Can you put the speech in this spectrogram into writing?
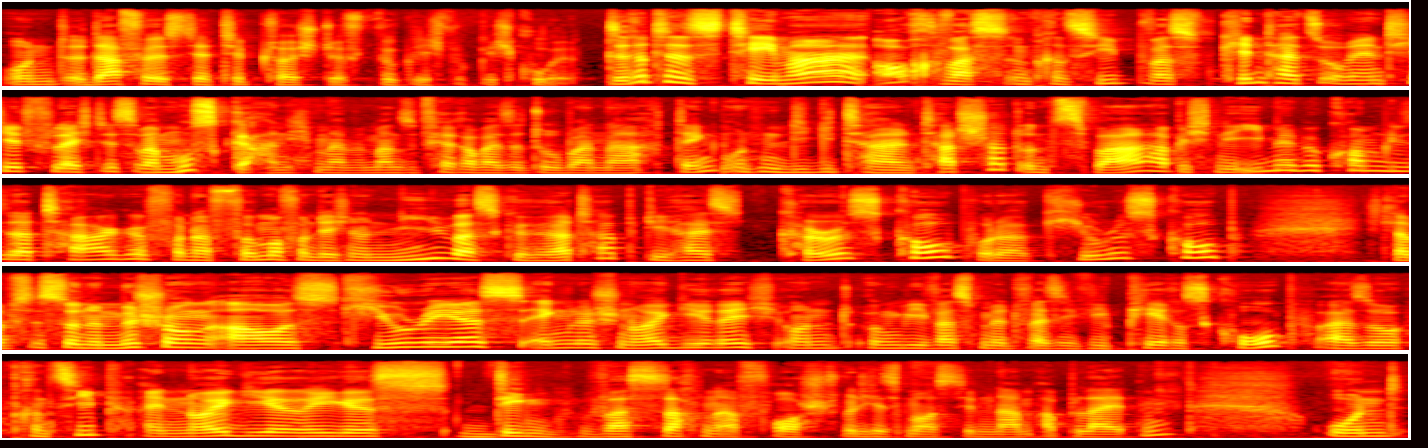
Und äh, dafür ist der Tipptoy-Stift wirklich, wirklich cool. Drittes Thema, auch was im Prinzip was kindheitsorientiert vielleicht ist, aber muss gar nicht mal, wenn man so fairerweise drüber nachdenkt und einen digitalen Touch hat. Und zwar habe ich eine E-Mail bekommen dieser Tage von einer Firma, von der ich noch nie was gehört habe. Die heißt Curoscope oder Curoscope. Ich glaube, es ist so eine Mischung aus Curious, englisch neugierig und irgendwie was mit, weiß ich, wie Periskop. Also im Prinzip ein neugieriges Ding, was Sachen erforscht, würde ich jetzt mal aus dem Namen ableiten. Und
